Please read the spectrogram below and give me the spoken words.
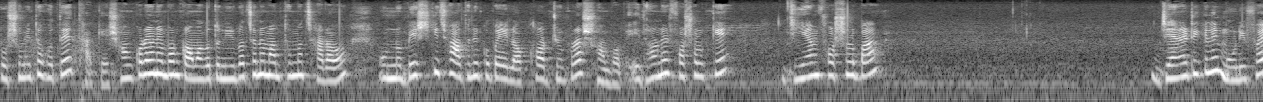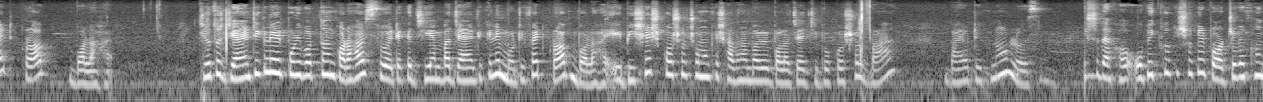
প্রশমিত হতে থাকে। সংকরণ এবং ক্রমাগত নির্বাচনের মাধ্যমে ছাড়াও অন্য বেশ কিছু আধুনিক উপায়ে লক্ষ্য অর্জন করা সম্ভব। এই ধরনের ফসলকে জিএম ফসল বা জেনেটিক্যালি মডিফাইড ক্রপ বলা হয়। যেহেতু জেনেটিক্যালি এর পরিবর্তন করা হয়, সো এটাকে জিএম বা জেনেটিক্যালি মডিফাইড ক্রপ বলা হয়। এই বিশেষ কৌশল সমূহকে সাধারণভাবে বলা যায় জীবকৌশল বা বায়োটেকনোলজি। নেক্সট দেখো, অভিজ্ঞ কৃষকের পর্যবেক্ষণ,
